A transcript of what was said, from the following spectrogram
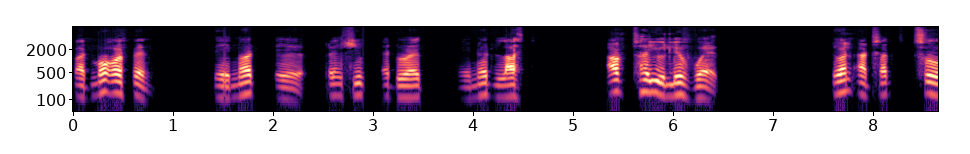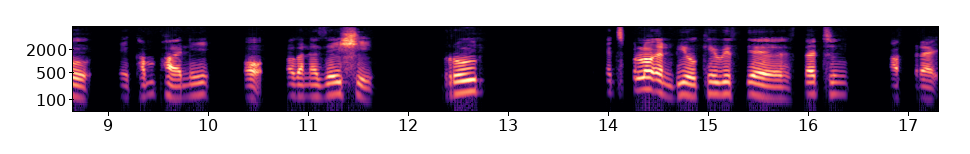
But more often, they not uh, friendship at work may not last after you leave work. Don't attract to a company or organization. Rule, explore and be okay with the starting afresh.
